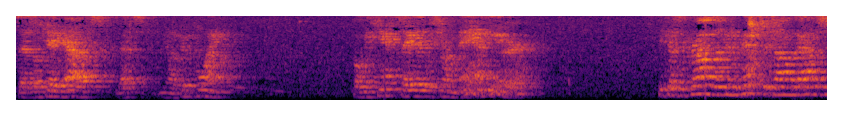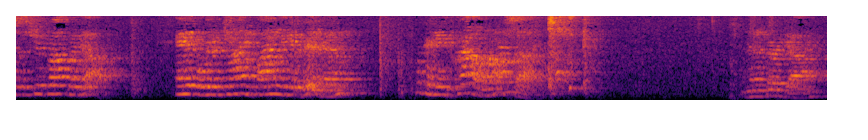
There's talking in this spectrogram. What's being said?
says, okay, yeah, that's, you know, a good point. But we can't say that it was from man either. Because the crowds are convinced that John the Baptist is the true prophet of God. And if we're going to try and finally get rid of him, we're going to need the crowd on our side. And then a third guy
